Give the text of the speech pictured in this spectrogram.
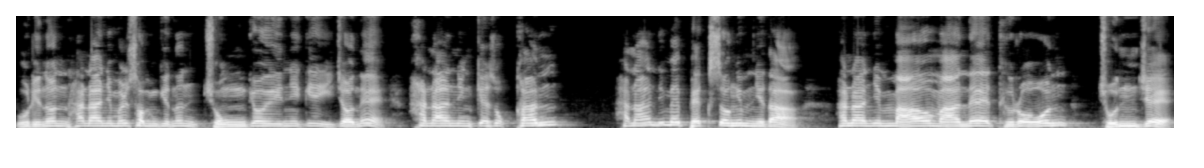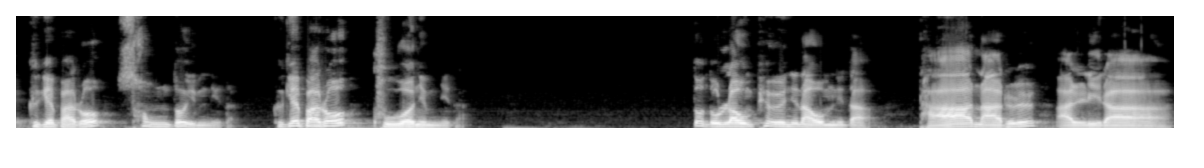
우리는 하나님을 섬기는 종교인이기 이전에 하나님께 속한 하나님의 백성입니다. 하나님 마음 안에 들어온 존재, 그게 바로 성도입니다. 그게 바로 구원입니다. 또 놀라운 표현이 나옵니다. 다 나를 알리라.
